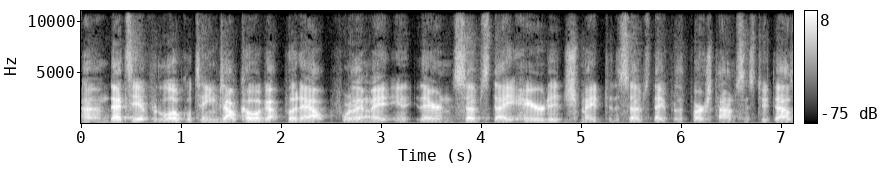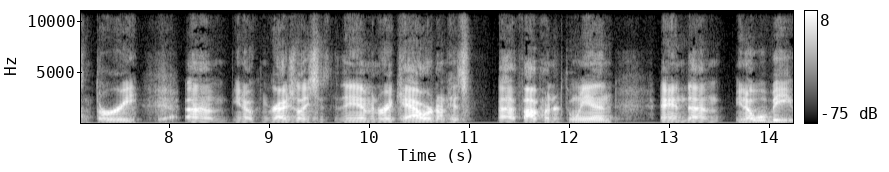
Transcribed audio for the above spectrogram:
um, that's it for the local teams. Alcoa got put out before Yeah. they made it there in the sub-state. Heritage made it to the sub-state for the first time since 2003. Yeah. Um, you know, congratulations to them and Rick Howard on his uh, 500th win. And um, you know, we'll be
